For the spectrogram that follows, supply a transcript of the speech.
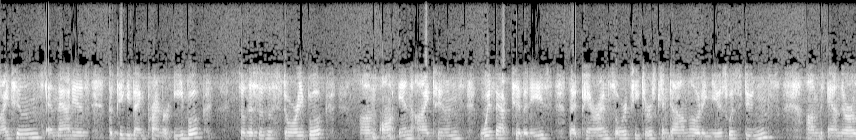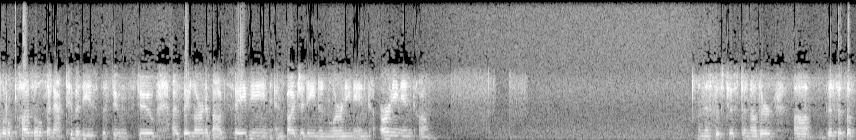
iTunes, and that is the Piggy Bank Primer ebook. So this is a storybook. Um, on, in iTunes with activities that parents or teachers can download and use with students. Um, and there are little puzzles and activities the students do as they learn about saving and budgeting and learning in, earning income. And this is just another, uh, this is a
